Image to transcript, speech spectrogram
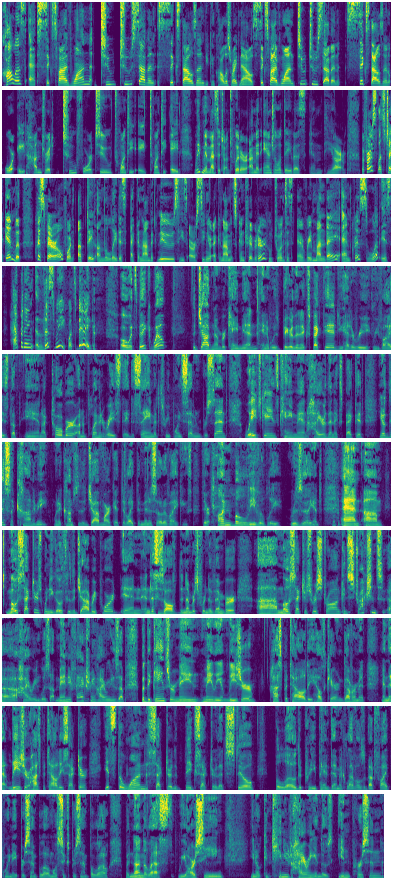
Call us at 651 227 6000. You can call us right now, 651 227 6000 or 800 242 2828. Leave me a message on Twitter. I'm at Angela Davis, MPR. But first, let's check in with Chris Farrell for an update on the latest economic news. He's our senior economics contributor who joins us every Monday. And Chris, what is happening this week? What's big? oh, it's big? Well, the job number came in and it was bigger than expected. You had it re- revised up in October. Unemployment rate stayed the same at 3.7%. Wage gains came in higher than expected. You know, this economy, when it comes to the job market, they're like the Minnesota Vikings. They're unbelievably resilient. and um, most sectors, when you go through the job report, and and this is all the numbers for November, uh, most sectors were strong. Construction uh, hiring was up, manufacturing hiring is up, but the gains were main, mainly in leisure. Hospitality, healthcare, and government. And that leisure hospitality sector, it's the one sector, the big sector that's still below the pre pandemic levels, about 5.8% below, almost 6% below. But nonetheless, we are seeing, you know, continued hiring in those in person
